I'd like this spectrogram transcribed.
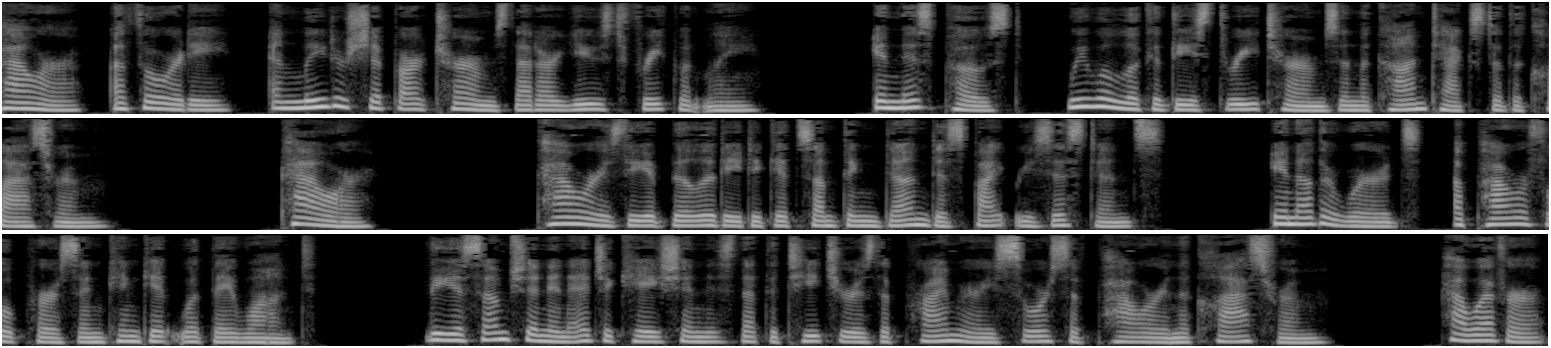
Power, authority, and leadership are terms that are used frequently. In this post, we will look at these three terms in the context of the classroom. Power. Power is the ability to get something done despite resistance. In other words, a powerful person can get what they want. The assumption in education is that the teacher is the primary source of power in the classroom. However,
